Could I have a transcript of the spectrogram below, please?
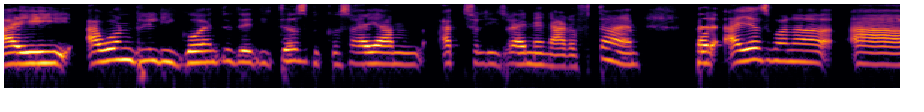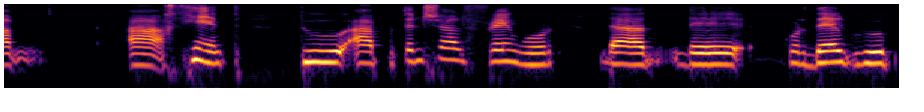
I, I won't really go into the details because I am actually running out of time, but I just want to um, uh, hint to a potential framework that the CORDEL Group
